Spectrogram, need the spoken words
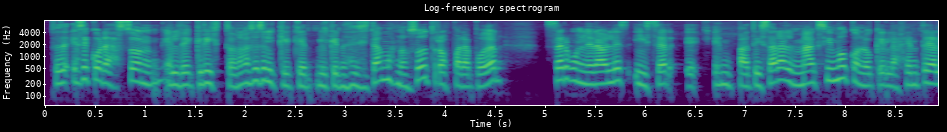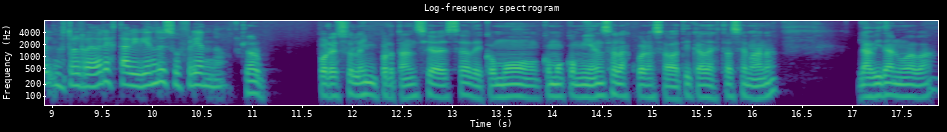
Entonces, ese corazón, el de Cristo, ¿no? Ese es el que, el que necesitamos nosotros para poder ser vulnerables y ser, eh, empatizar al máximo con lo que la gente a nuestro alrededor está viviendo y sufriendo. Claro, por eso la importancia esa de cómo, cómo comienza la escuela sabática de esta semana, la vida nueva,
